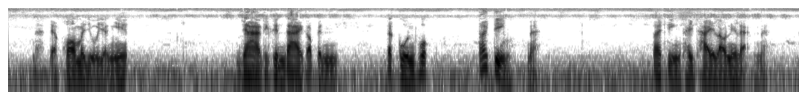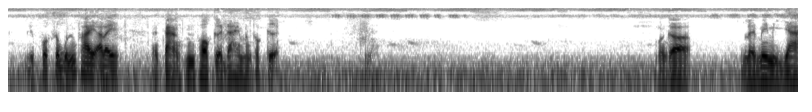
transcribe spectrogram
ๆนะแต่พอมาอยู่อย่างนี้หญ้าที่ขึ้นได้ก็เป็นตระกูลพวกต้อยติ่งนะต้อยติ่งไทยๆเรานี่แหละนะหรือพวกสมุนไพรอะไรต่างๆมันพอเกิดได้มันก็เกิดนะมันก็เลยไม่มีหญ้า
